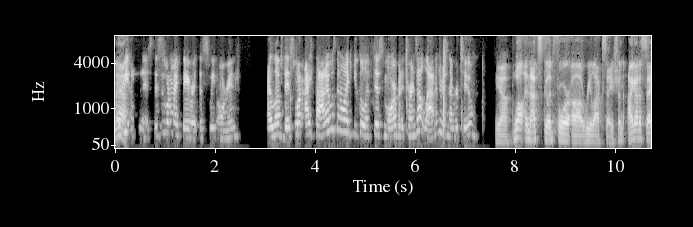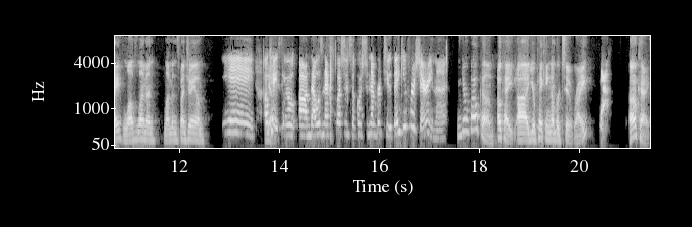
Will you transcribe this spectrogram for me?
I'm gonna be honest. This is one of my favorite, the sweet orange. I love this one. I thought I was gonna like eucalyptus more, but it turns out lavender is number two. Yeah. Well, and that's good for uh, relaxation. I gotta say, love lemon. Lemon's my jam. Yay! Okay, so um, that was next question. So question number two. Thank you for sharing that. You're welcome. Okay, uh, you're picking number two, right? Yeah. Okay.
